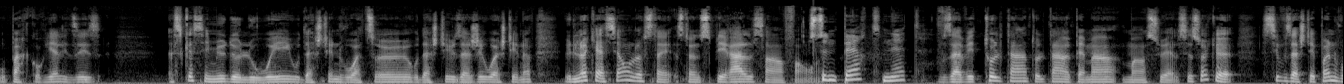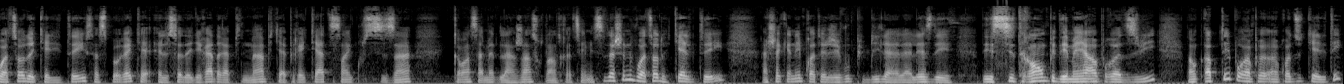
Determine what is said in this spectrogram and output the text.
ou par courriel. Ils disent est-ce que c'est mieux de louer ou d'acheter une voiture ou d'acheter usagé ou acheter neuf? Une location, là, c'est une spirale sans fond. C'est une perte nette. Vous avez tout le temps, tout le temps un paiement mensuel. C'est sûr que si vous achetez pas une voiture de qualité, ça se pourrait qu'elle se dégrade rapidement puis qu'après 4, 5 ou 6 ans, commence à mettre de l'argent sur l'entretien. Mais si vous achetez une voiture de qualité, à chaque année, Protégez-vous publie la, liste des, citrons et des meilleurs produits. Donc, optez pour un, un, produit de qualité.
